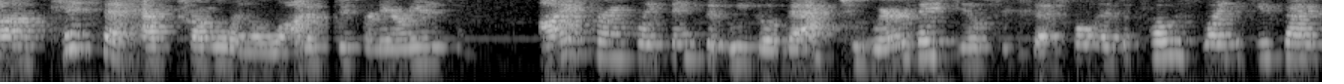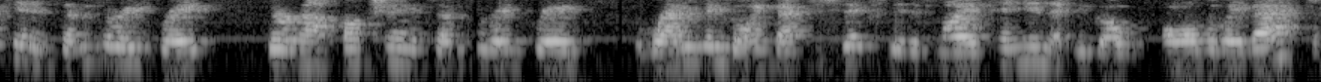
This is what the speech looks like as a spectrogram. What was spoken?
um, kids that have trouble in a lot of different areas, I frankly think that we go back to where they feel successful as opposed, like if you've got a kid in seventh or eighth grade, they're not functioning in seventh or eighth grade, rather than going back to sixth, it is my opinion that you go all the way back to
